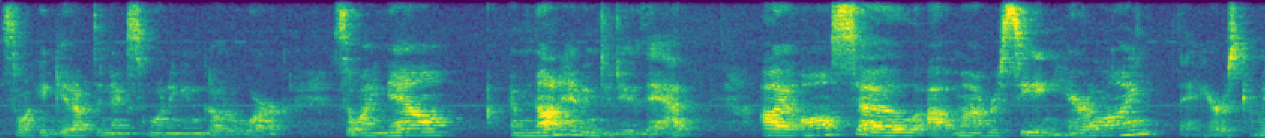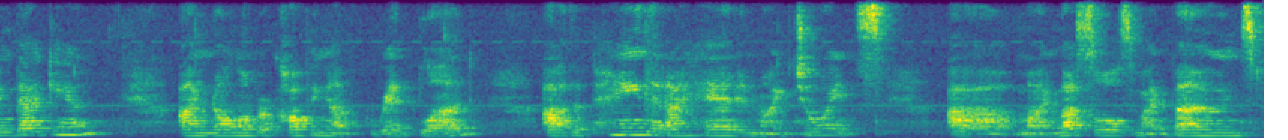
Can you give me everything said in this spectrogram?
so I could get up the next morning and go to work. So I now am not having to do that. I also, uh, my receding hairline, the hair is coming back in. I'm no longer coughing up red blood. Uh, the pain that I had in my joints, uh, my muscles, my bones,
